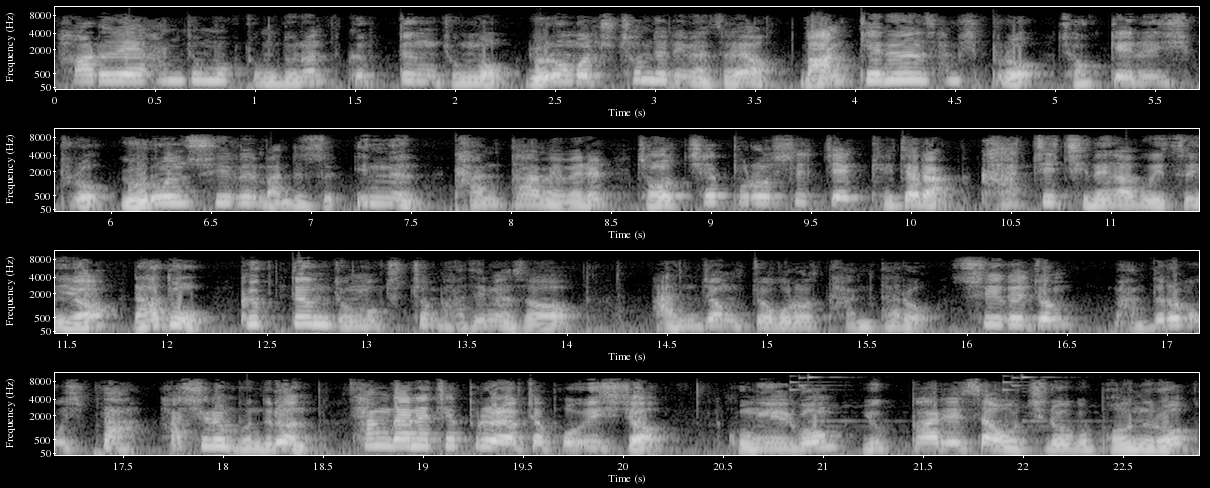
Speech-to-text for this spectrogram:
하루에 한 종목 정도는 급등 종목 요런 걸 추천드리면서요 많게는 30% 적게는 10% 요런 수익을 만들 수 있는 단타 매매를 저 체프로 실제 계좌랑 같이 진행하고 있으니요 나도 급등 종목 추천 받으면서 안정적으로 단타로 수익을 좀 만들어 보고 싶다 하시는 분들은 상단에 체프로 연락처 보이시죠? 010-6814-5759 번으로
